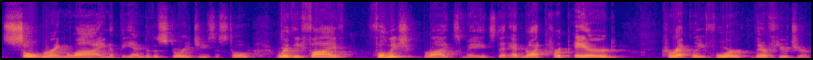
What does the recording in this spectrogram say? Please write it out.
sobering line at the end of the story Jesus told, where the five foolish bridesmaids that had not prepared correctly for their future,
